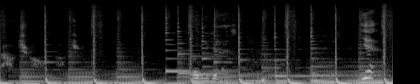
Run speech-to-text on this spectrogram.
Outro, outro. Love you guys. Yeah.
